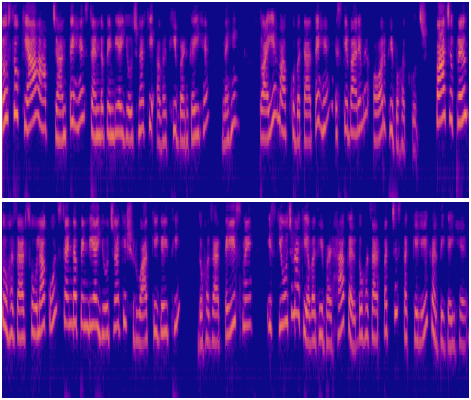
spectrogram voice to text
दोस्तों, क्या आप जानते हैं स्टैंड अप इंडिया योजना की अवधि बढ़ गई है? नहीं? तो आइए हम आपको बताते हैं इसके बारे में और भी बहुत कुछ। 5 अप्रैल 2016 को स्टैंड अप इंडिया योजना की शुरुआत की गई थी। 2023 में इस योजना की अवधि बढ़ाकर 2025 तक के लिए कर दी गई है।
